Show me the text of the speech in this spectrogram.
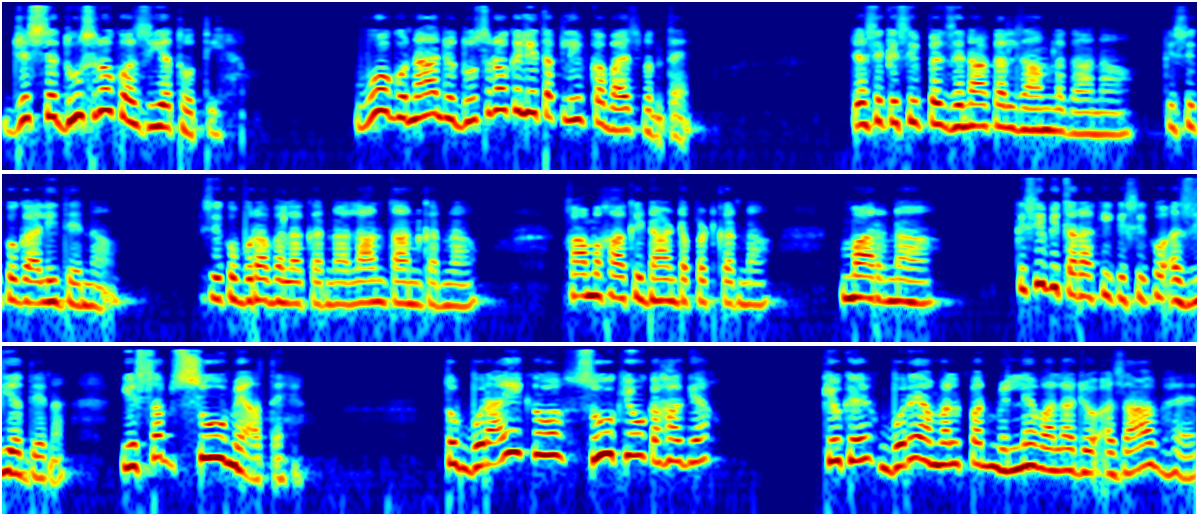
جس سے دوسروں کو ازیت ہوتی ہے۔ وہ گنا جو دوسروں کے لیے تکلیف کا باعث بنتے ہیں۔ جیسے کسی پہ زنا کا الزام لگانا، کسی کو گالی دینا، کسی کو برا بلا کرنا، لان تان کرنا، خواہ مخواہ کی ڈانٹ ڈپٹ کرنا، مارنا، کسی بھی طرح کی کسی کو ازیت دینا، یہ سب سو میں آتے ہیں۔ تو برائی کو سو کیوں کہا گیا؟ کیونکہ برے عمل پر ملنے والا جو عذاب ہے،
